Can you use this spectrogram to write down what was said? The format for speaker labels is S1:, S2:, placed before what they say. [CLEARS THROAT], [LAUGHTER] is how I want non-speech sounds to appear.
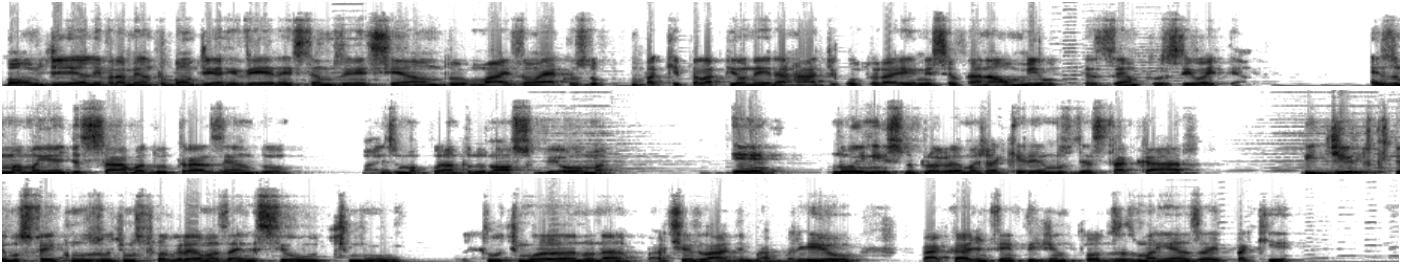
S1: Bom dia, Livramento, bom dia, Ribeira. Estamos iniciando mais um Ecos do Pampa aqui pela pioneira Rádio Cultura M, seu canal 1380. Mais uma manhã de sábado trazendo mais uma planta do nosso bioma. E no início do programa já queremos destacar pedido que temos feito nos últimos programas, aí nesse último, nesse último ano, né? A partir lá de abril para cá, a gente vem pedindo todas as manhãs aí para que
